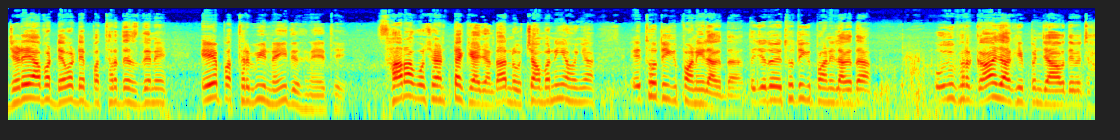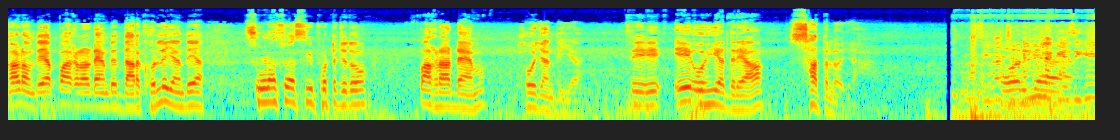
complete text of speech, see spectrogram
ਜਿਹੜੇ ਆ ਵੱਡੇ ਵੱਡੇ ਪੱਥਰ ਦਿਸਦੇ ਨੇ ਇਹ ਪੱਥਰ ਵੀ ਨਹੀਂ ਦਿਸਣੇ ਇੱਥੇ। ਸਾਰਾ ਕੁਝ ਢੱਕਿਆ ਜਾਂਦਾ ਨੋਚਾਂ ਬੰਨੀਆਂ ਹੋਈਆਂ ਇੱਥੋਂ ਤੀਕ ਪਾਣੀ ਲੱਗਦਾ। ਤੇ ਜਦੋਂ ਇੱਥੋਂ ਤੀਕ ਪਾਣੀ ਲੱਗਦਾ ਉਦੋਂ ਫਿਰ ਗਾਂਹ ਜਾ ਕੇ ਪੰਜਾਬ ਦੇ ਵਿੱਚ ਹੜ੍ਹ ਆਉਂਦੇ ਆ ਭਾਖੜਾ ਡੈਮ ਦੇ ਦਰ ਖੋਲੇ ਜਾਂਦੇ ਆ। 1680 ਫੁੱਟ ਜਦੋਂ ਭਾਖੜਾ ਡੈਮ ਹੋ ਜਾਂਦੀ ਆ। ਤੇ ਇਹ ਉਹੀ ਆ ਦਰਿਆ ਸਤਲੁਜ। ਆ ਔਰ ਕੀ ਲੱਗੇ ਸੀਗੇ।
